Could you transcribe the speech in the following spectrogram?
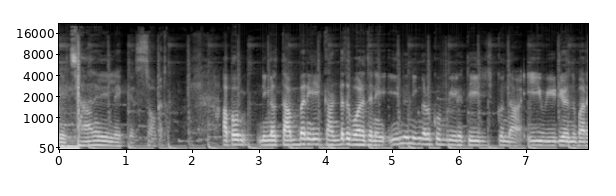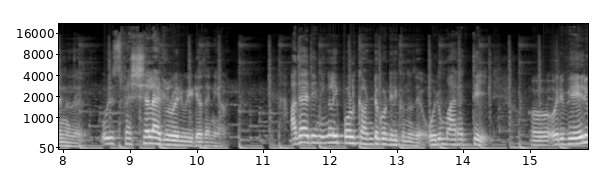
വീഡിയോയിലേക്ക് സ്വാഗതം. അപ്പം നിങ്ങൾ തമ്പനയിൽ കണ്ടതുപോലെ തന്നെ ഇന്ന് നിങ്ങൾക്ക് മുമ്പിൽ എത്തിയിരിക്കുന്ന ഈ വീഡിയോ എന്ന് പറയുന്നത് ഒരു സ്പെഷ്യൽ ആയിട്ടുള്ള ഒരു വീഡിയോ തന്നെയാണ്. അതായത് നിങ്ങളിപ്പോൾ കണ്ടുകൊണ്ടിരിക്കുന്നത് ഒരു മരത്തിൽ ഒരു വേര്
